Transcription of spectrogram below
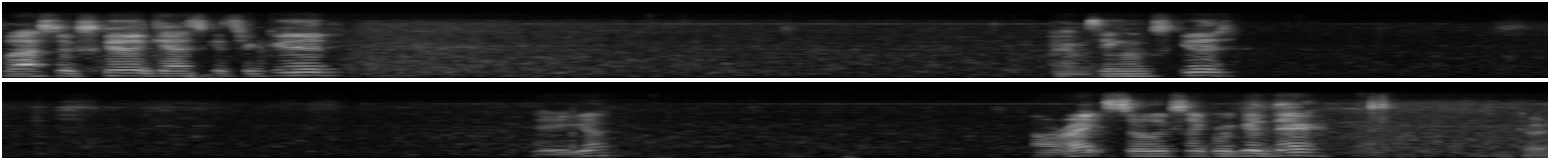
Glass looks good. Gaskets are good. Everything looks good. There you go. All right, so it looks like we're good there. Okay,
